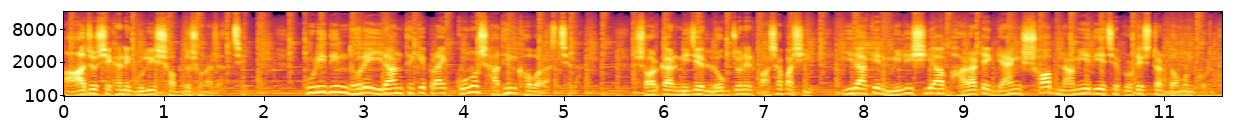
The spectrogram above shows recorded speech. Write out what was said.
আজও সেখানে গুলির শব্দ শোনা যাচ্ছে। কুড়ি দিন ধরে ইরান থেকে প্রায় কোনো স্বাধীন খবর আসছে না। সরকার নিজের লোকজনের পাশাপাশি ইরাকের মিলিশিয়া ভাড়াটে গ্যাং সব নামিয়ে দিয়েছে প্রোটেস্টার দমন করতে।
